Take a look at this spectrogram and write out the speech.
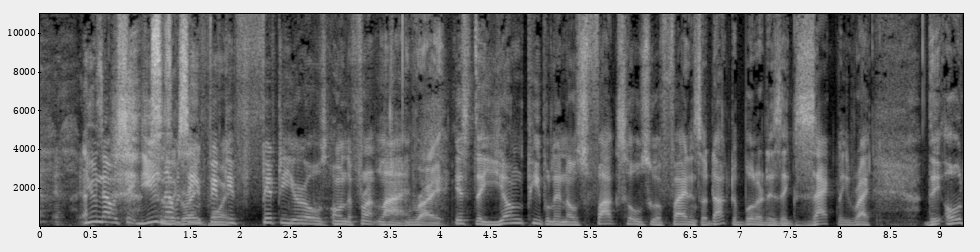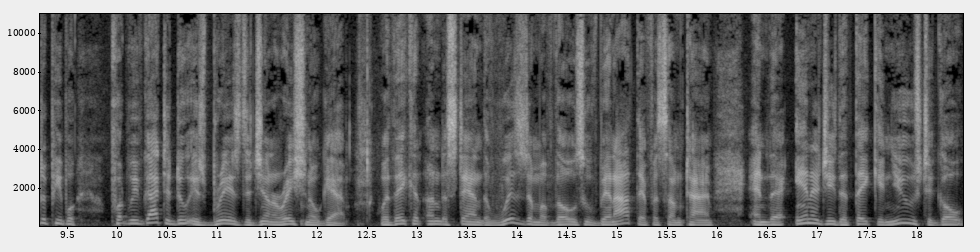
you never see you never seen 50, 50, year olds on the front line. Right. It's the young people in those foxholes who are fighting. So Dr. Bullard is exactly right. The older people, what we've got to do is bridge the generational gap where they can understand the wisdom of those who've been out there for some time and their energy that they can use to go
